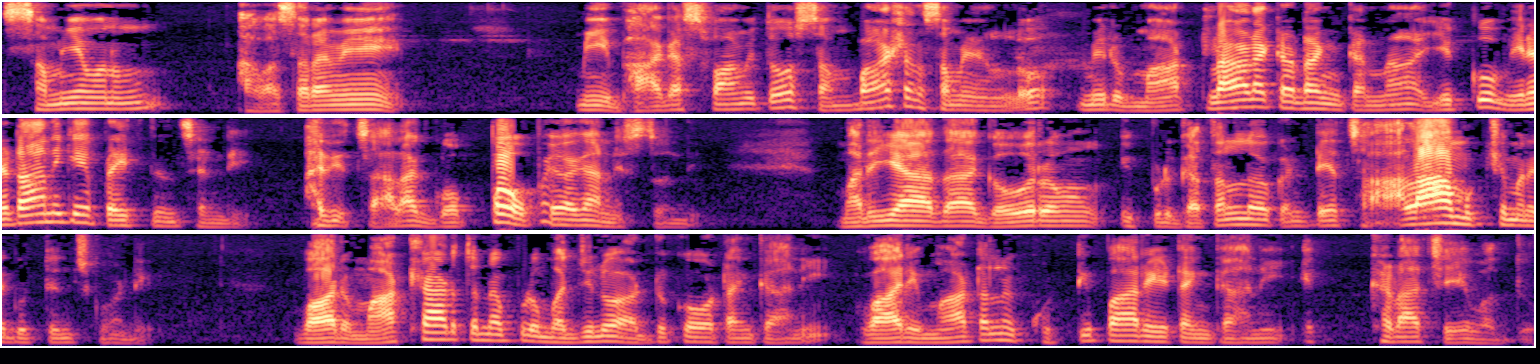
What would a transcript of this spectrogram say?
సంయమనం అవసరమే. మీ భాగస్వామితో సంభాషణ సమయంలో మీరు మాట్లాడకడం కన్నా ఎక్కువ వినడానికే ప్రయత్నించండి. అది చాలా గొప్ప ఉపయోగాన్ని ఇస్తుంది. మర్యాద గౌరవం ఇప్పుడు గతంలో కంటే చాలా ముఖ్యమని గుర్తుంచుకోండి. వారు మాట్లాడుతున్నప్పుడు మధ్యలో అడ్డుకోవటం కానీ వారి మాటలను కొట్టిపారేయటం కానీ ఎక్కడా చేయవద్దు.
